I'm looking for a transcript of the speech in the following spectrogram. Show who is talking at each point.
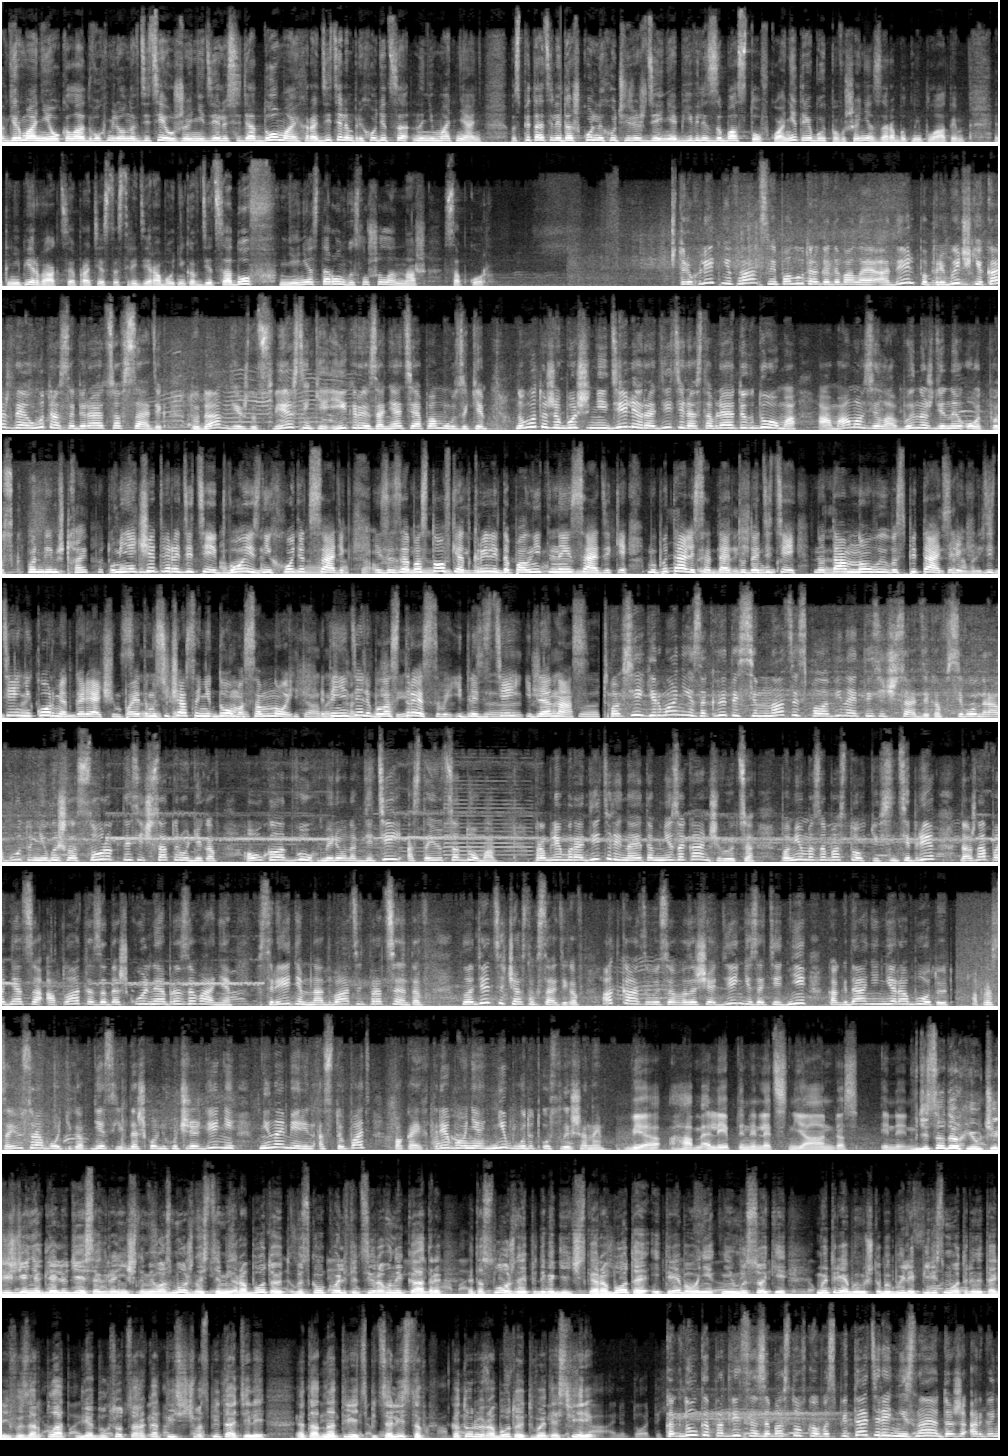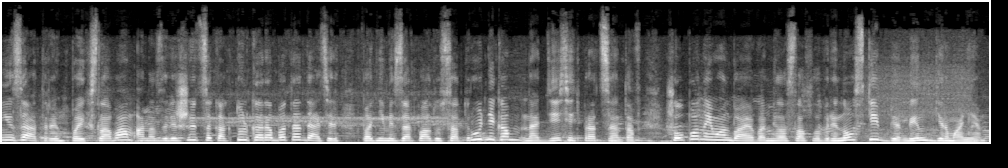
Speaker 1: В Германии около двух миллионов детей уже неделю сидят дома, а их родителям приходится нанимать нянь. Воспитатели дошкольных учреждений объявили забастовку. Они требуют повышения заработной платы. Это не первая акция протеста среди работников детсадов. Мнение сторон выслушала наш САПКОР.
Speaker 2: Четырехлетней Франции и полуторагодовалая Адель по привычке каждое утро собираются в садик. Туда, где ждут сверстники, игры, занятия по музыке. Но вот уже больше недели родители оставляют их дома, а мама взяла вынужденный отпуск.
Speaker 3: У меня четверо детей, двое из них ходят в садик. Из-за забастовки открыли дополнительные садики. Мы пытались отдать туда детей, но там новые воспитатели. Детей не кормят горячим, поэтому сейчас они дома со мной. Эта неделя была стрессовой и для детей, и для нас.
Speaker 2: По всей Германии 17 с половиной тысяч садиков. Всего на работу не вышло 40 тысяч сотрудников, а около двух миллионов детей остаются дома. Проблемы родителей на этом не заканчиваются. Помимо забастовки в сентябре должна подняться оплата за дошкольное образование в среднем на 20%. Владельцы частных садиков отказываются возвращать деньги за те дни, когда они не работают. А профсоюз работников детских дошкольных учреждений не намерен отступать, пока их требования не будут услышаны.
Speaker 4: Haben erlebt in den letzten Jahren, dass
Speaker 5: В детсадах и учреждениях для людей с ограниченными возможностями работают высококвалифицированные кадры. Это сложная педагогическая работа и требования к ним высокие. Мы требуем, чтобы были пересмотрены тарифы зарплат для 240 тысяч воспитателей. Это одна треть специалистов, которые работают в этой сфере.
Speaker 2: Как долго продлится забастовка воспитателей, не знают даже организаторы. По их словам, она завершится, как только работодатель поднимет зарплату сотрудникам на 10%. Шолпана Иманбаева, Милослав Лавриновский, Берлин, Германия.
